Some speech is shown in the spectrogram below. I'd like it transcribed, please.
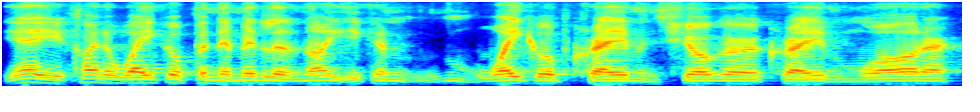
yeah, you kind of wake up in the middle of the night. You can wake up craving sugar, craving water.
